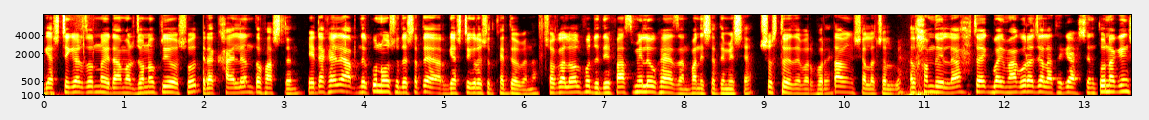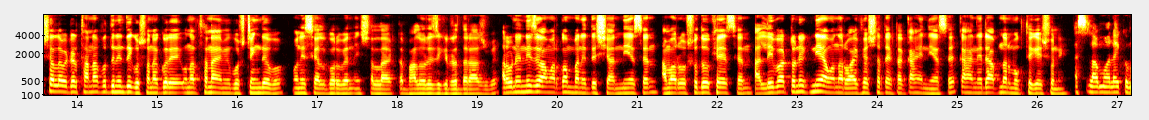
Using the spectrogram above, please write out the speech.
গ্যাস্ট্রিকের জন্য এটা আমার জনপ্রিয় ওষুধ। এটা খাইলেন তো ফাসলেন। এটা খাইলে আপনার কোনো ওষুধের সাথে আর গ্যাস্ট্রিকের ওষুধ খাইতে হবে না। সকালে অল্প যদি ফার্স্ট মিলেও খাওয়া যান পানির সাথে মিশে, সুস্থ হয়ে যাবার পরে, তাও ইনশাল্লাহ চলবে। আলহামদুলিল্লাহ, তো এক ভাই মাগুরা জেলা থেকে আসছেন। তো ওনাকে ইনশাল্লাহ ওইটার থানা প্রতিনিধি ঘোষণা করে ওনার থানায় আমি পোস্টিং দেবো। উনি সেল করবেন ইনশাল্লাহ একটা ভালো রেজিকেটার দ্বারা আসবে। আর উনি নিজেও আমার কোম্পানিতে শেয়ার নিয়েছেন, আমার ওষুধও খেয়েছেন। আর লিভার টনিক নিয়ে ওনার ওয়াইফের সাথে একটা কাহিনী আছে। কাহিনীটা আপনার মুখ থেকে শুনি। আসসালামু আলাইকুম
